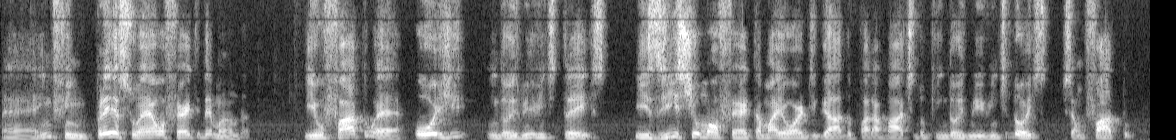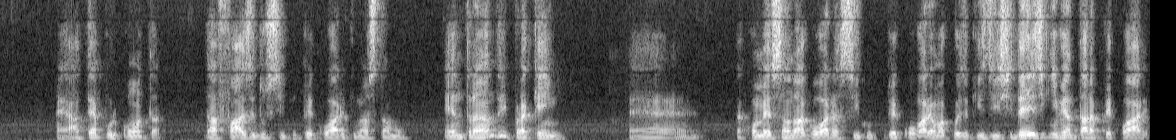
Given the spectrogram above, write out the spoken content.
É, enfim, preço é oferta e demanda. E o fato é, hoje, em 2023, existe uma oferta maior de gado para abate do que em 2022. Isso é um fato, é, até por conta da fase do ciclo pecuário que nós estamos entrando, e para quem está é, tá começando agora, ciclo pecuário é uma coisa que existe desde que inventaram a pecuária.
